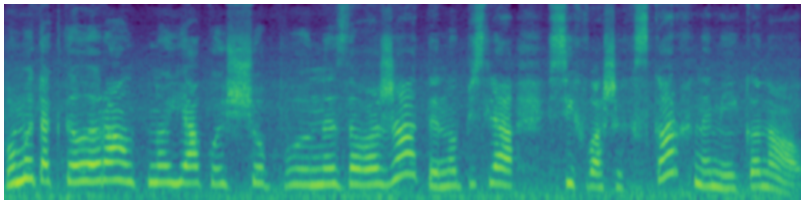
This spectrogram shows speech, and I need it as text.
Бо ми так толерантно якось, щоб не заважати, але після всіх ваших скарг на мій канал,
